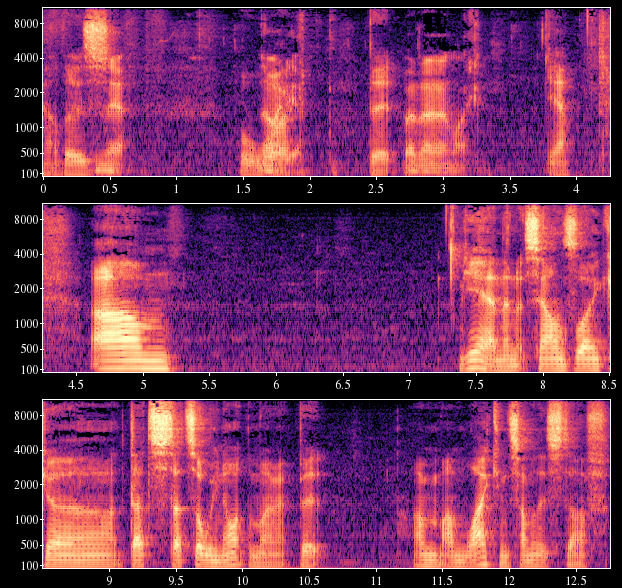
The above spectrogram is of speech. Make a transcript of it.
how those yeah, will no work, idea. but but I don't like it. yeah. Um, yeah, and then it sounds like uh, that's that's all we know at the moment. But I'm I'm liking some of this stuff.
